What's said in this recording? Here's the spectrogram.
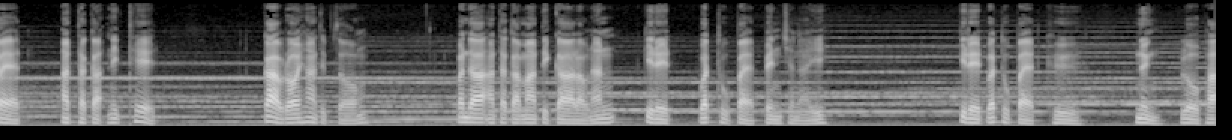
8. อัฏฐกนิเทศ 952 บรรดาอัฏฐกมาติกาเหล่านั้น กิเลสวัตถุ 8 เป็นไฉนกิเลสวัตถุ 8 คือ 1. โลภะ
